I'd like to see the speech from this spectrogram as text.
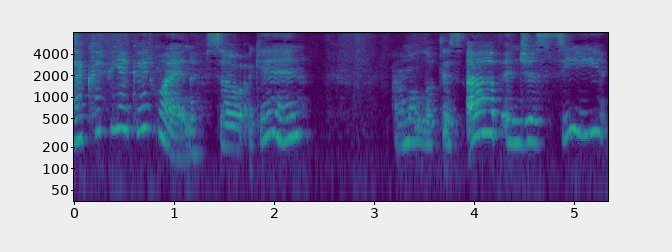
that could be a good one. So again, I'm gonna look this up and just see.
